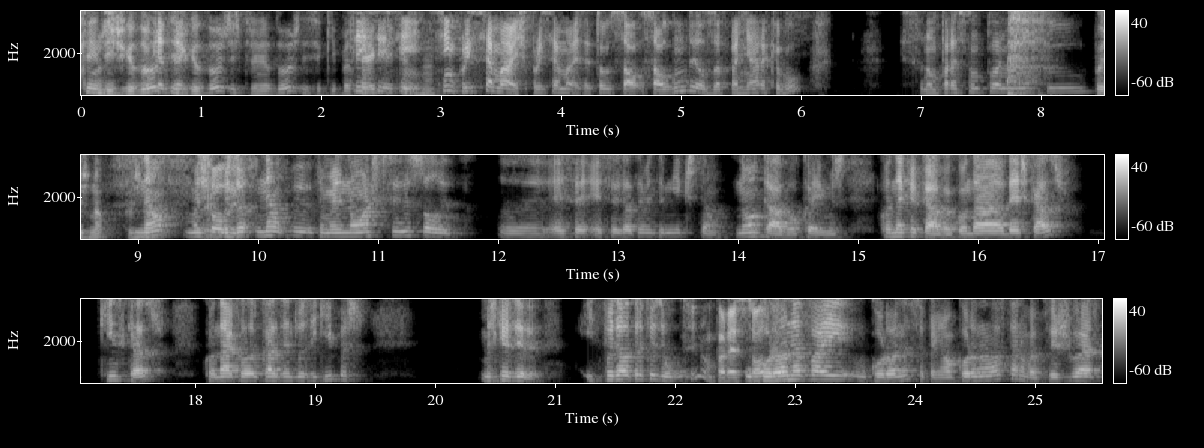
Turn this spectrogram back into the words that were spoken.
Quem mas diz jogadores, diz dizer- jogadores, diz treinadores, diz equipa Sim, sim, técnica. sim, não é? sim, por isso é mais, por isso é mais. Então se, se algum deles apanhar, acabou. Isso não parece um plano muito. Pois não. Pois Não, mas, Sólido. mas eu- não, eu também não acho que seja sólido. Eh, essa, é- essa é exatamente a minha questão. Não acaba, ok, mas quando é que acaba? Quando há 10 casos? 15 casos? Quando há aquele caso em duas equipas? Mas quer dizer, E depois há outra coisa. O, Sim, não parece o. Corona vai. O Corona, se apanhar o Corona, lá está, não vai poder jogar.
